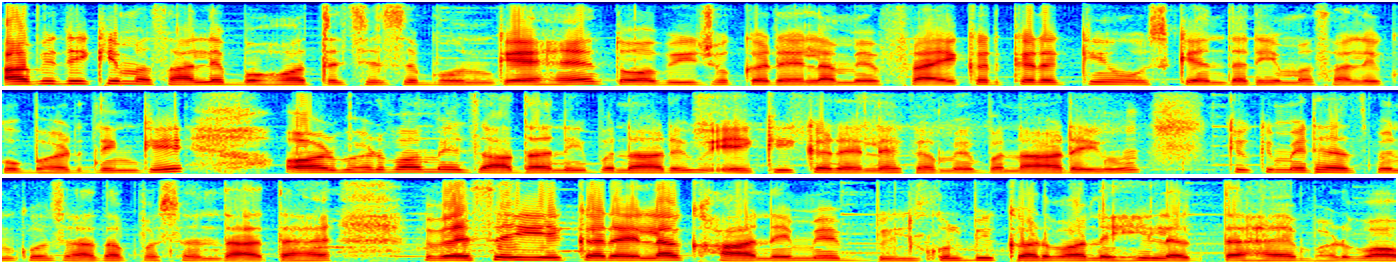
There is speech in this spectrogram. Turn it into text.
अभी देखिए मसाले बहुत अच्छे से भुन गए हैं तो अभी जो करेला मैं फ्राई करके रखी हूँ, उसके अंदर ये मसाले को भर देंगे। और भरवा मैं ज़्यादा नहीं बना रही हूँ, एक ही करेला का मैं बना रही हूँ, क्योंकि मेरे हस्बैंड को ज़्यादा पसंद आता है। वैसे ये करेला खाने में बिल्कुल भी कड़वा नहीं लगता है, भरवा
